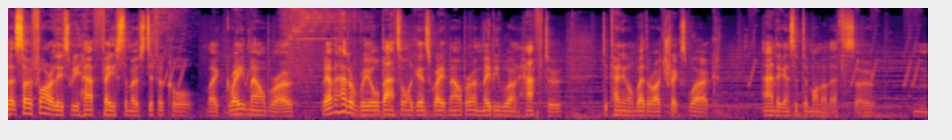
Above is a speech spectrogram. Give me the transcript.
But so far, at least, we have faced the most difficult, like Great Malboro. We haven't had a real battle against Great Malboro, and maybe we won't have to, depending on whether our tricks work, and against a Demonolith, so hmm,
